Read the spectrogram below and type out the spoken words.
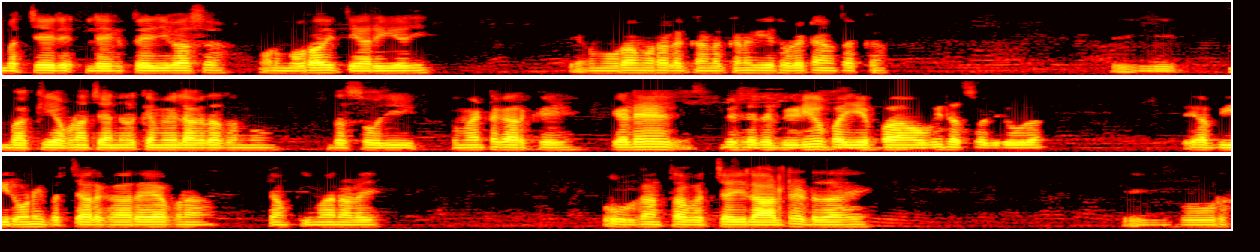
ਬੱਚੇ ਲਿ- ਲਿਖਤੇ ਜੀ ਬਸ, ਹੁਣ ਮੋਹਰਾ ਦੀ ਤਿਆਰੀ ਹੈ ਜੀ। ਤੇ ਹੁਣ ਮੋਹਰਾ ਮੋਹਰਾ ਲੱਗਣ ਲੱਗਣਗੇ ਥੋੜੇ ਟਾਈਮ ਤੱਕ। ਤੇ ਬਾਕੀ ਆਪਣਾ ਚੈਨਲ ਕਿਵੇਂ ਲੱਗਦਾ ਤੁਹਾਨੂੰ, ਦੱਸੋ ਜੀ ਕਮੈਂਟ ਕਰਕੇ। ਕਿਹੜੇ ਵਿਸ਼ੇ ਤੇ ਵੀਡੀਓ ਪਾਈਏ ਆਪਾਂ, ਉਹ ਵੀ ਦੱਸੋ ਜਰੂਰ। ਤੇ ਆ ਵੀਰ ਹੋਣੀ ਬੱਚਾ ਲਿਖਾ ਰਿਹਾ ਆਪਣਾ ਚੌਂਕੀਮਾਨ ਵਾਲੇ। ਭੂਰਕਾਂਤਾ ਬੱਚਾ ਜੀ, ਲਾਲ ਢਿੱਡ ਦਾ ਇਹ। ਤੇ ਹੋਰ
